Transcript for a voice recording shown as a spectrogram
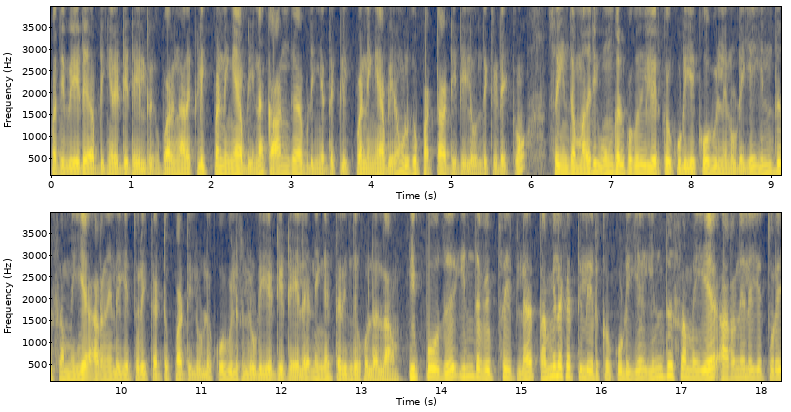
பதிவேடு அப்படிங்கிற டீட்டெயில் இருக்குது பாருங்கள் அதை கிளிக் பண்ணிங்க அப்படின்னா காண்க அப்படிங்கிறத கிளிக் பண்ணிங்க அப்படின்னா உங்களுக்கு பட்டா டீட்டெயில் வந்து கிடைக்கும். ஸோ இந்த மாதிரி உங்கள் பகுதியில் இருக்கக்கூடிய கோவிலினுடைய இந்து சமய அறநிலையத்துறை கட்டுப்பாட்டில் உள்ள கோவில்களுடைய டீட்டெயிலை நீங்கள் தெரிந்து கொள்ளலாம். இப்போது இந்த வெப்சைட்டில் தமிழகத்தில் இருக்கக்கூடிய இந்து சமய அறநிலையத்துறை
